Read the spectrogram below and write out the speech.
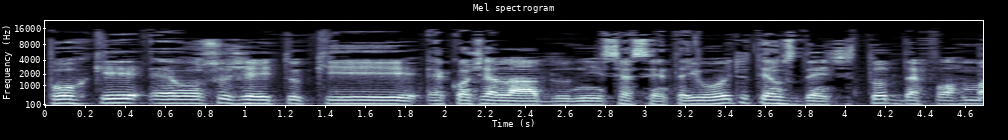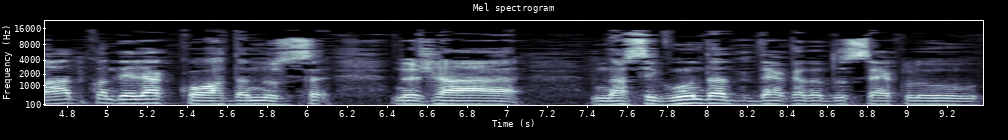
porque é um sujeito que é congelado em 68, tem os dentes todo deformados, quando ele acorda no, no, já na segunda década do século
